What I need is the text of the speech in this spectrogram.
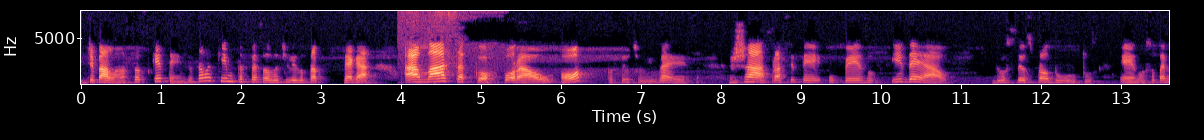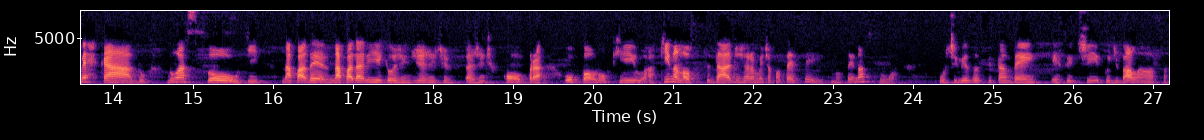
de balanças que temos. Então, aqui muitas pessoas utilizam para pegar a massa corporal, ó, você utiliza essa. Já para se ter o peso ideal dos seus produtos, é, no supermercado, no açougue, na padaria, na padaria, que hoje em dia a gente, a gente compra o pão no quilo. Aqui na nossa cidade geralmente acontece isso, não sei na sua. Utiliza-se também esse tipo de balança.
